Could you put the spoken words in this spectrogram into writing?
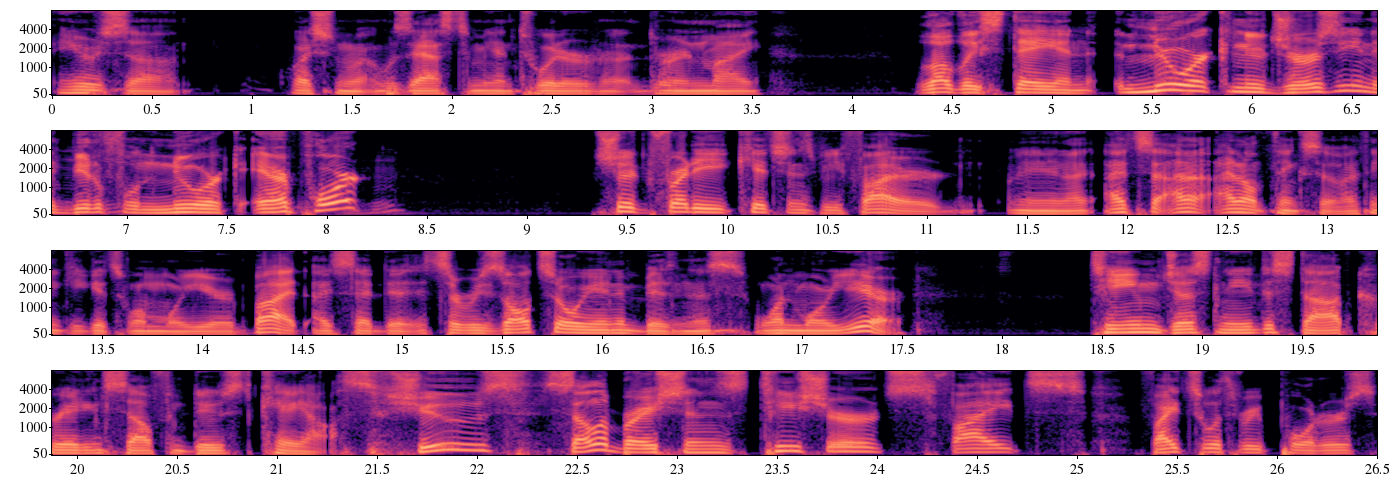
Here's a question was asked to me on Twitter uh, during my lovely stay in Newark, New Jersey, in the beautiful Newark Airport. Should Freddie Kitchens be fired? I mean, I, I'd say, I, I don't think so. I think he gets one more year. But I said it's a results-oriented business. One more year. Team just need to stop creating self-induced chaos. Shoes, celebrations, T-shirts, fights, fights with reporters.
